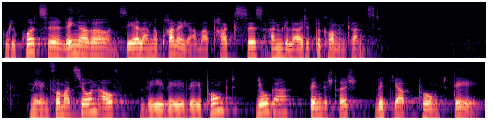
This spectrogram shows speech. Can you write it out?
wo du kurze, längere und sehr lange Pranayama-Praxis angeleitet bekommen kannst. Mehr Informationen auf www.yoga-vidya.de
